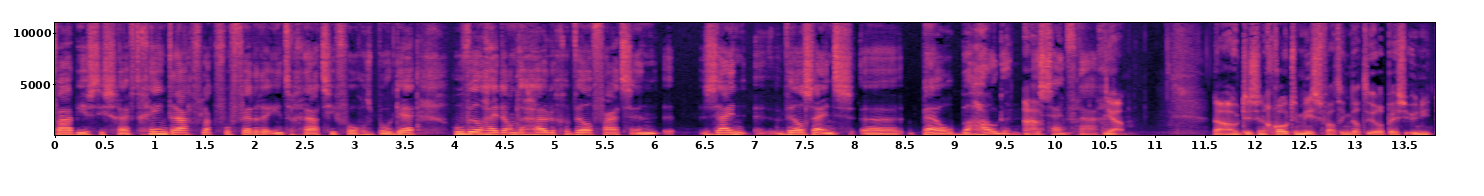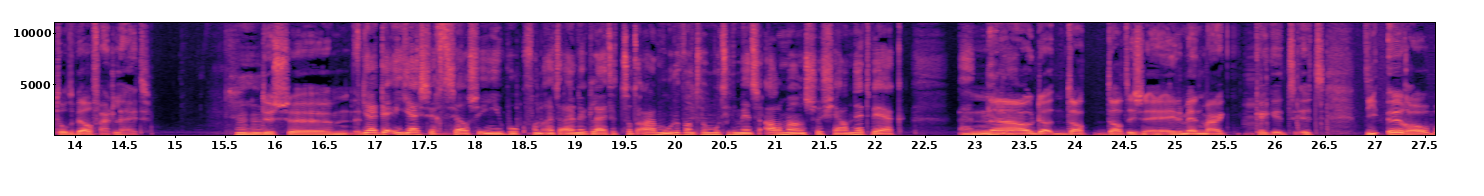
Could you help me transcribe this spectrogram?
Fabius die schrijft geen draagvlak voor verdere integratie volgens Baudet. Hoe wil hij dan de huidige welvaarts- en eh, zijn, eh, welzijnspeil behouden, Ah. is zijn vraag. Ja. Nou, het is een grote misvatting dat de Europese Unie tot welvaart leidt. Mhm. Dus uh, Jij, de- jij zegt zelfs in je boek van uiteindelijk leidt het tot armoede... want we moeten die mensen allemaal een sociaal netwerk eh, nou, dat, dat, dat is een element. Maar kijk, het, het, die euro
